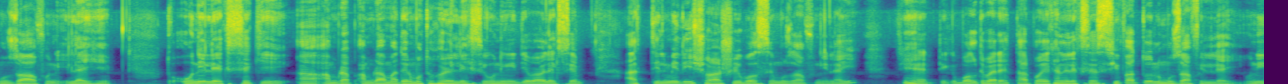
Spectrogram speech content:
মুজাফুন ইলাইহি। তো উনি লেখছে কি? আমরা আমরা আমাদের মতো করে লিখছি। উনি যেভাবে লিখছে আর তিলমিদি সরাসরি বলছে মুজাফুন ইলাই হ্যাঁ ঠিক বলতে পারে। তারপর এখানে লিখছে, সিফাতুল মুজাফিল্লাই উনি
